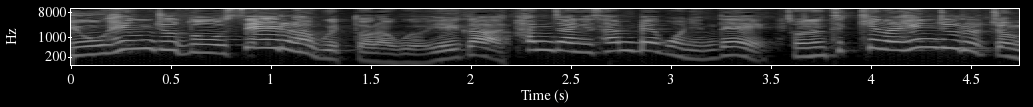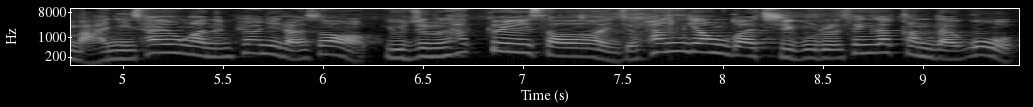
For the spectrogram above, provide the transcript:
요 행주도 세일을 하고 있더라고요. 얘가 한 장이 300원인데 저는 특히나 행주를 좀 많이 사용하는 편이라서 요즘은 학교에서 이제 환경과 지구를 생각한다고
